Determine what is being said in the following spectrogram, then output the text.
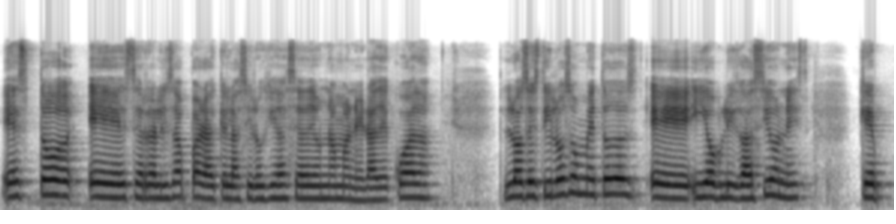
Esto eh, se realiza para que la cirugía sea de una manera adecuada. Los estilos o métodos eh, y obligaciones que,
